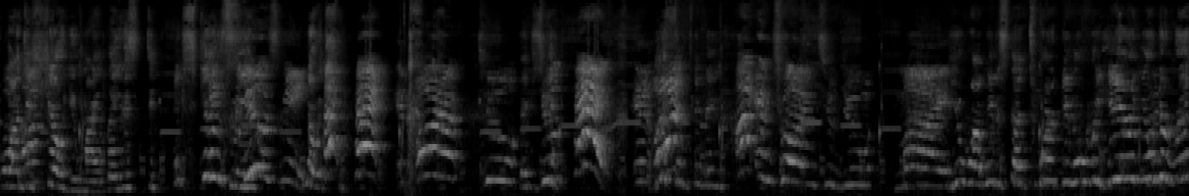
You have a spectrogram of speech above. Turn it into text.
well, want I- to show you my latest. Di- Excuse me. Excuse me. No, it's- hey, hey, in order to Excuse- do, hey, in order, to me. I am trying to do my. You want me to start twerking over here in your direction?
